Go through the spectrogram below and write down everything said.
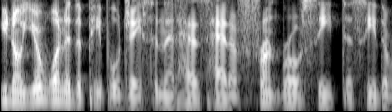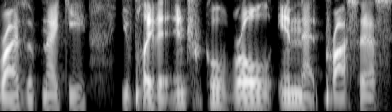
You know, you're one of the people, Jason, that has had a front row seat to see the rise of Nike. You've played an integral role in that process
